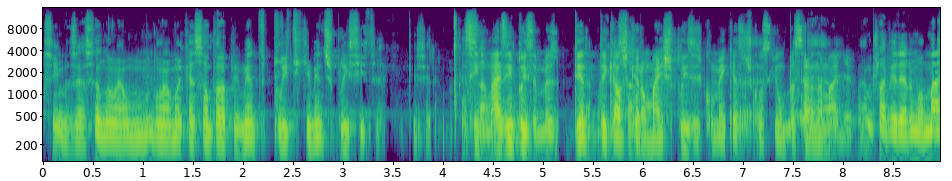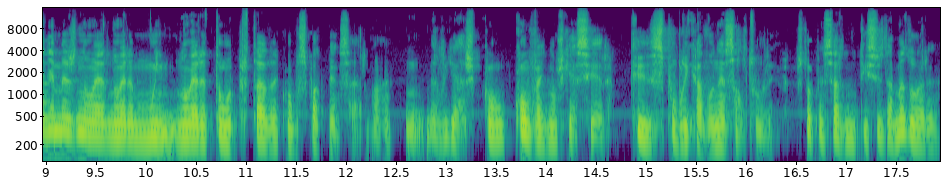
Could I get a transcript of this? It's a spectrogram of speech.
Sim, mas essa não é, um, não é uma canção propriamente politicamente explícita. Quer dizer, é Sim, mais implícita, mas dentro é daquelas canção. que eram mais explícitas, como é que essas conseguiam passar na malha? Vamos lá ver, era uma malha, mas não era, não era, muito, não era tão apertada como se pode pensar, não é? Aliás, convém não esquecer que se publicavam nessa altura. Estou a pensar em Notícias da Amadora,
